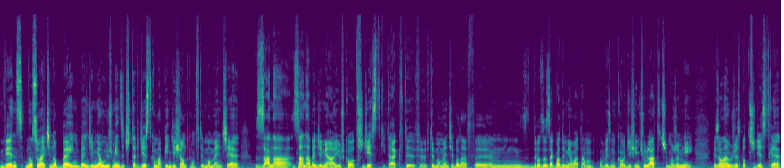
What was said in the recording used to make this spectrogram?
więc no słuchajcie, no Bane będzie miał już między 40 a 50 w tym momencie, Zana, Zana będzie miała już koło 30, tak, w, ty, w, w tym momencie, bo ona w drodze zagłady miała tam powiedzmy koło 10 lat, czy może mniej, więc ona już jest pod 30, e,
